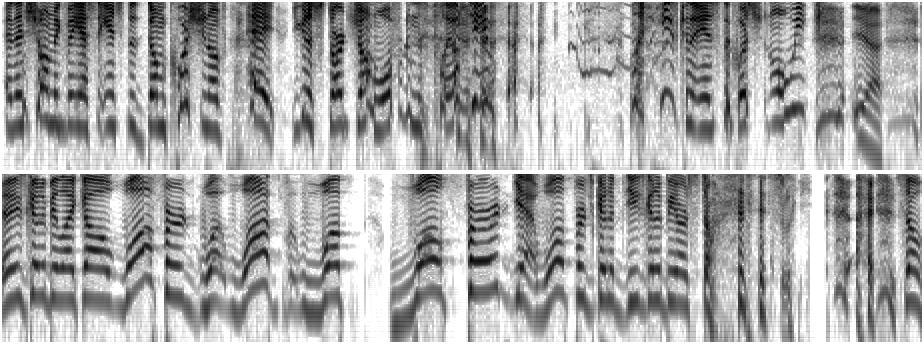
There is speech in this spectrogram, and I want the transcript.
and then Sean McVay has to answer the dumb question of, "Hey, you gonna start John Wolford in this playoff game?" like he's gonna answer the question all week. Yeah, and he's going to be like, "Oh, Wolford, what, what, what, Walford? Yeah, Walford's to he's to be our starter this week." so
